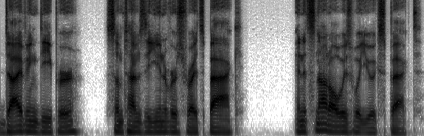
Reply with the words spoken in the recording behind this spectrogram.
Diving deeper, sometimes the universe writes back, and it's not always what you expect.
